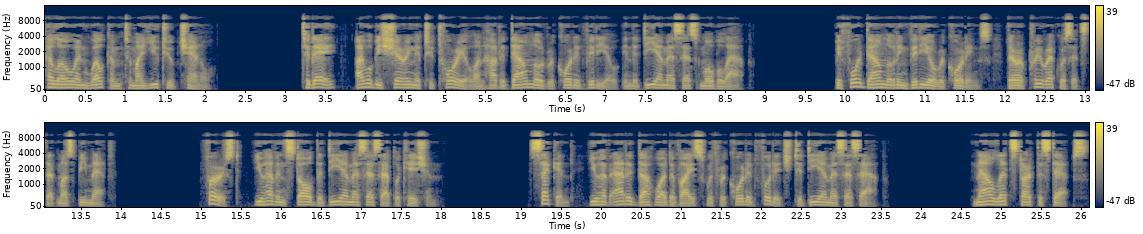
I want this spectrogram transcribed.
Hello and welcome to my YouTube channel. Today, I will be sharing a tutorial on how to download recorded video in the DMSS mobile app. Before downloading video recordings, there are prerequisites that must be met. First, you have installed the DMSS application. Second, you have added Dahua device with recorded footage to DMSS app. Now let's start the steps.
